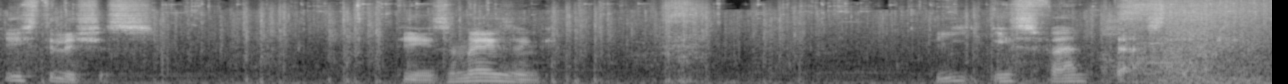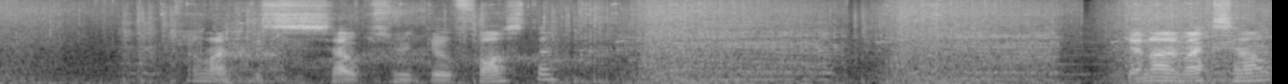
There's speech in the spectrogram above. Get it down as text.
Tea is delicious. Tea is amazing. Tea is fantastic. Alright, this helps me go faster. Can I max out?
